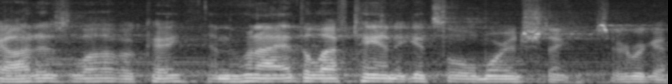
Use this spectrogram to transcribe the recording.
God is love, okay? And when I add the left hand, it gets a little more interesting. So here we go.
